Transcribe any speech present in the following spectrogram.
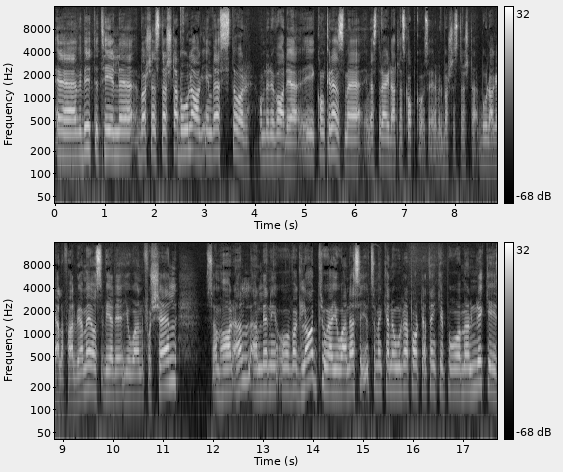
eh, vi byter till eh, börsens största bolag, Investor, om det nu var det. I konkurrens med Investorägda Atlas Copco så är det väl börsens största bolag i alla fall. Vi har med oss VD Johan Forsell som har all anledning att vara glad tror jag Johan. Det här ser ut som en kanonrapport. Jag tänker på Mölnlycke i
